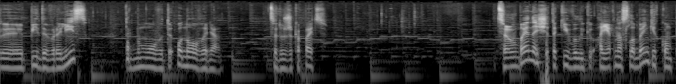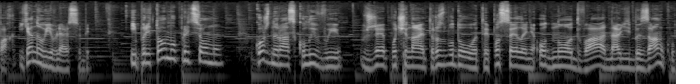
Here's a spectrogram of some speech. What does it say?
е, піде в реліз, так би мовити, оновлення, це дуже капець. Це в мене ще такі великі, а як на слабеньких компах, я не уявляю собі. І при тому, при цьому, кожен раз, коли ви вже починаєте розбудовувати поселення одно, два, навіть без замку,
